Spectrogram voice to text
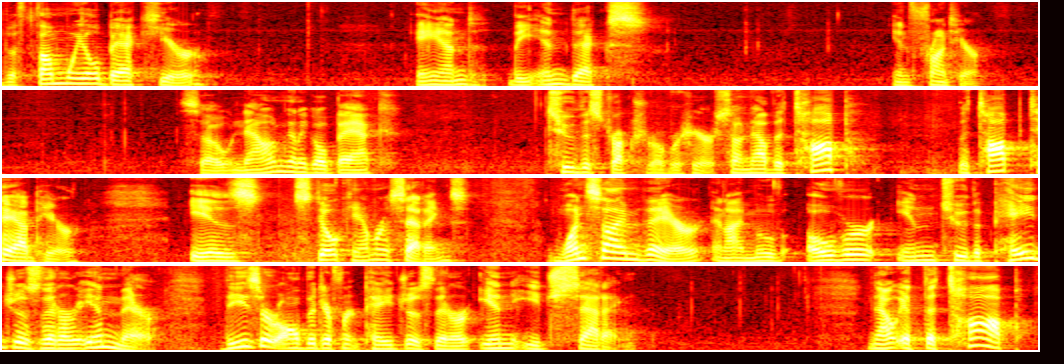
the thumb wheel back here and the index in front here. So now I'm going to go back to the structure over here. So now the top, the top tab here is still camera settings. Once I'm there and I move over into the pages that are in there, these are all the different pages that are in each setting. Now at the top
